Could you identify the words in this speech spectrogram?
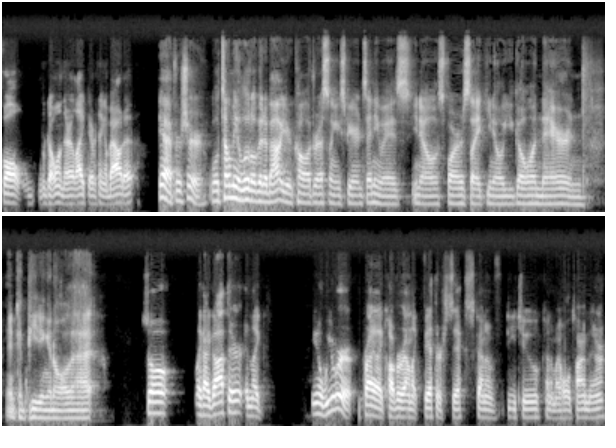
fault going there. I liked everything about it. Yeah, for sure. Well, tell me a little bit about your college wrestling experience, anyways. You know, as far as like you know, you go in there and and competing and all that. So like I got there and like, you know, we were probably like hover around like fifth or sixth kind of D two kind of my whole time there.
